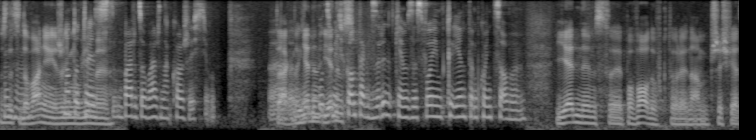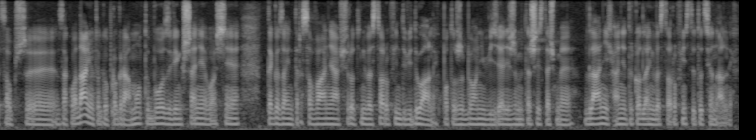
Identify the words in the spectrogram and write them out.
Zdecydowanie, jeżeli no to mówimy... to jest bardzo ważna korzyść. Tak, no jeden, móc jeden mieć kontakt z rynkiem, ze swoim klientem końcowym. Jednym z powodów, który nam przyświecał przy zakładaniu tego programu, to było zwiększenie właśnie tego zainteresowania wśród inwestorów indywidualnych, po to, żeby oni widzieli, że my też jesteśmy dla nich, a nie tylko dla inwestorów instytucjonalnych.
